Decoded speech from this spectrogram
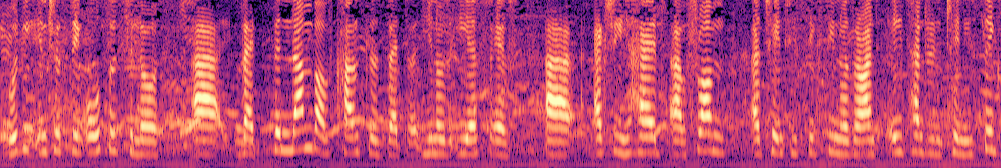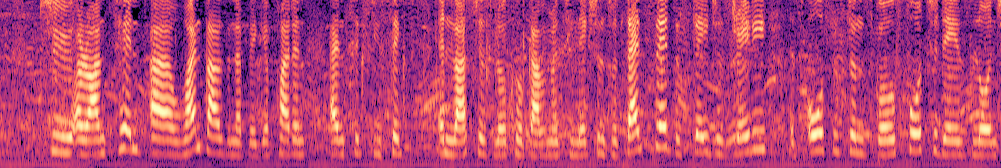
It would be interesting also to know uh, that the number of councillors that, uh, you know, the EFF uh, actually had uh, from uh, 2016 was around 826 to around 10, uh, 1,000, I beg your pardon, and 66 in last year's local government elections. With that said, the stage is ready. It's all systems go for today's launch.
